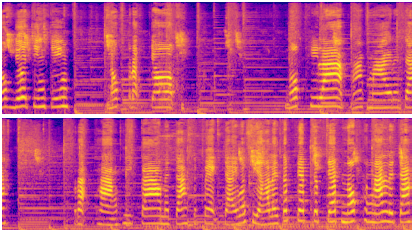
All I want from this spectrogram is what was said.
นกเยอะจริง ๆ นกกระจอกนกพิราบมากมายเลยจ้ะกระถางที่เก้านะจ๊ะจะแปลกใจว่าเสียงอะไรจับแจ๊บจับแจ๊บนกทั้งนั้นเลยจ้ะก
